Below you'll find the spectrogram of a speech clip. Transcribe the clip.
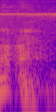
Uh-uh.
